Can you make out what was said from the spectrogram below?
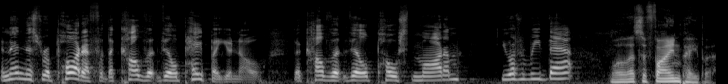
And then this reporter for the Culvertville paper, you know, the Culvertville Post Mortem. You ever read that? Well, that's a fine paper.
